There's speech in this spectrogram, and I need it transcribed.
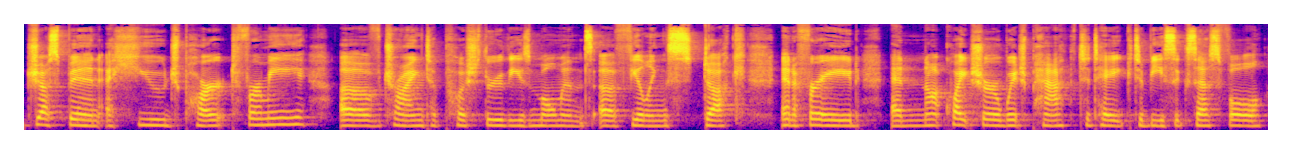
just been a huge part for me of trying to push through these moments of feeling stuck and afraid and not quite sure which path to take to be successful.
